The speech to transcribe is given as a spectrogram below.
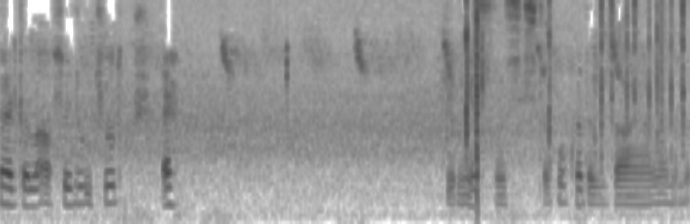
Nerede la sözü uçuyorduk. Eh. Bilmiyorsunuz işte bu kadar güzel ayarlandı.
